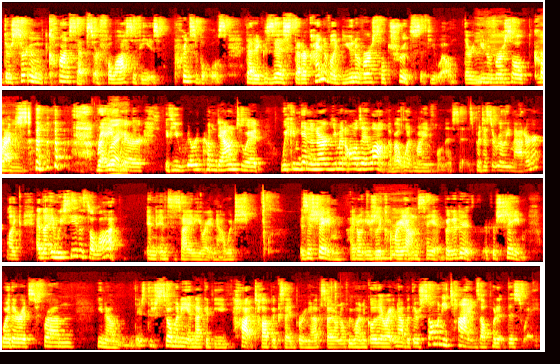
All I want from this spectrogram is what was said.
there's certain concepts or philosophies, principles that exist that are kind of like universal truths, if you will. They're mm-hmm. universal corrects, mm-hmm. right? right? Where if you really come down to it, we can get in an argument all day long about what mindfulness is, but does it really matter? Like, and, and we see this a lot in, in society right now, which is a shame. I don't usually mm-hmm. come right out mm-hmm. and say it, but it is. It's a shame. Whether it's from you know, there's there's so many, and that could be hot topics I'd bring up. So I don't know if we want to go there right now, but there's so many times I'll put it this way,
